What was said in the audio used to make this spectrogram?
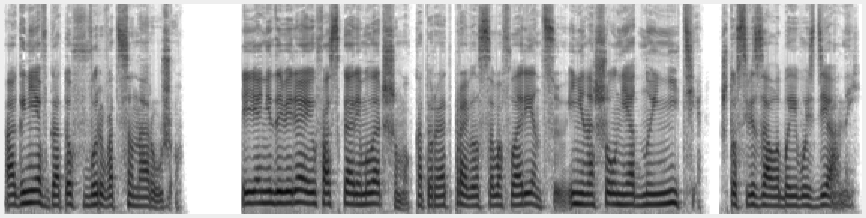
а гнев готов вырваться наружу. И я не доверяю Фаскаре-младшему, который отправился во Флоренцию и не нашел ни одной нити, что связало бы его с Дианой.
